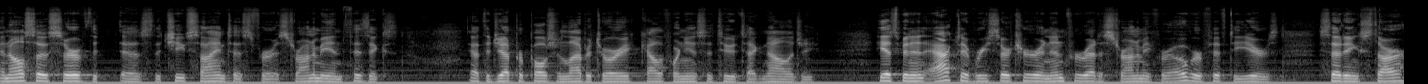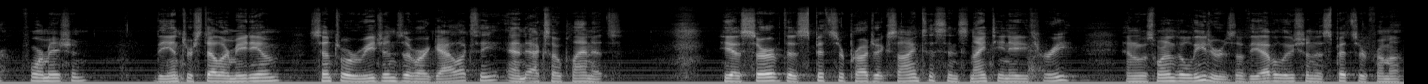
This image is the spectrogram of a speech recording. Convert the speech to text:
and also served the, as the chief scientist for astronomy and physics at the Jet Propulsion Laboratory, California Institute of Technology. He has been an active researcher in infrared astronomy for over 50 years, studying star formation, the interstellar medium, central regions of our galaxy, and exoplanets. He has served as Spitzer Project scientist since 1983 and was one of the leaders of the evolution of Spitzer from a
